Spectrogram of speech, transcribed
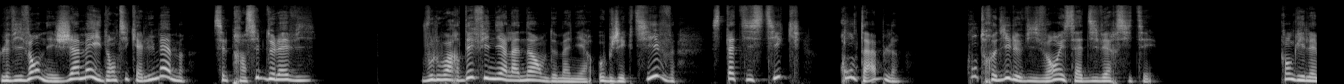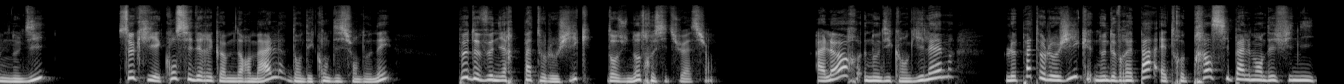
le vivant n'est jamais identique à lui-même, c'est le principe de la vie. Vouloir définir la norme de manière objective, statistique, comptable, contredit le vivant et sa diversité. Canguilhem nous dit Ce qui est considéré comme normal dans des conditions données peut devenir pathologique dans une autre situation. Alors, nous dit Canguilhem, le pathologique ne devrait pas être principalement défini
